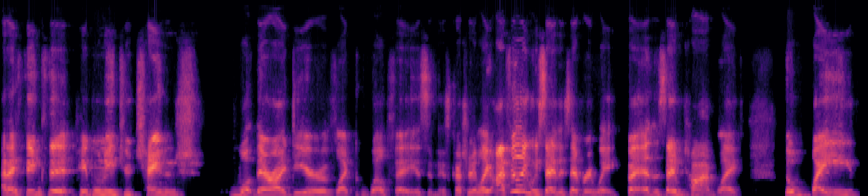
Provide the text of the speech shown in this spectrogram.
and i think that people need to change what their idea of like welfare is in this country. Like i feel like we say this every week but at the same time like the way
